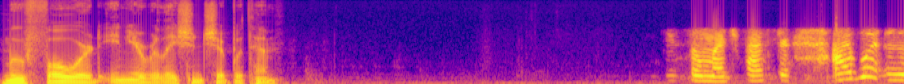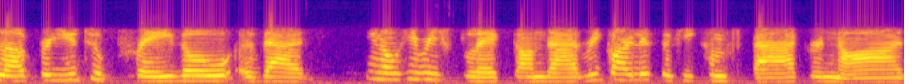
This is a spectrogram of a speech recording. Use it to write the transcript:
move forward in your relationship with Him. Thank you so much, Pastor. I would love for you to pray, though, that you know he reflect on that, regardless if he comes back or not.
